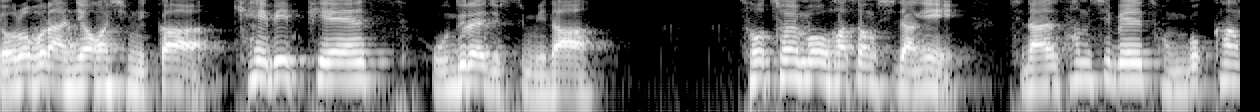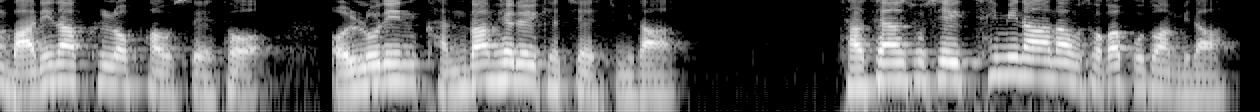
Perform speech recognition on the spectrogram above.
여러분 안녕하십니까? KBPS 오늘의 뉴스입니다. 서철모 화성시장이 지난 30일 전곡항 마리나 클럽하우스에서 언론인 간담회를 개최했습니다. 자세한 소식 최민아 아나운서가 보도합니다.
